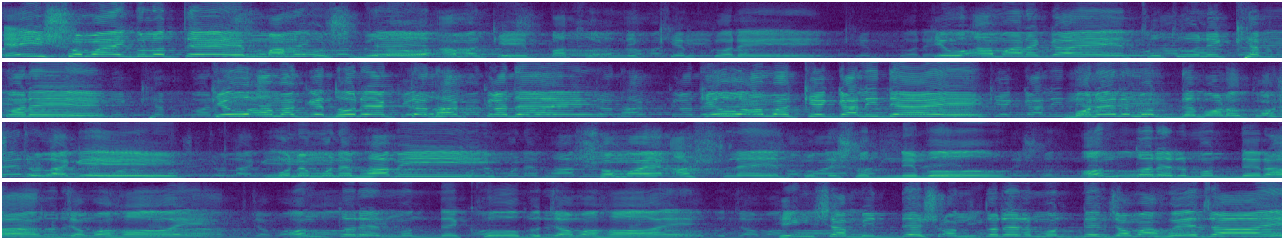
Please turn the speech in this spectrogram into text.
এই সময়গুলোতে মানুষগুলো আমাকে পাথর নিক্ষেপ করে। কেউ আমার গায়ে থুতু নিক্ষেপ করে। কেউ আমাকে ধরে একটা ধাক্কা দেয়। কেউ কেউ আমাকে গালি দেয়। মনের মধ্যে বড় কষ্ট লাগে। মনে মনে ভাবি সময় আসলে প্রতিশোধ নেব। অন্তরের মধ্যে রাগ জমা হয়। অন্তরের মধ্যে ক্ষোভ জমা হয়। হিংসা বিদ্বেষ অন্তরের মধ্যে জমা হয়ে যায়।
